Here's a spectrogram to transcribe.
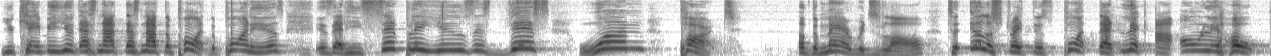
you can't be used. That's not, that's not the point. The point is, is that he simply uses this one part of the marriage law to illustrate this point that, look, our only hope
